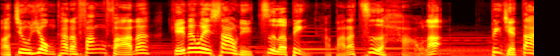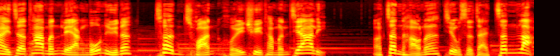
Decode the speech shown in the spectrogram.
啊，就用他的方法呢，给那位少女治了病啊，把她治好了，并且带着他们两母女呢，乘船回去他们家里啊，正好呢就是在真腊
